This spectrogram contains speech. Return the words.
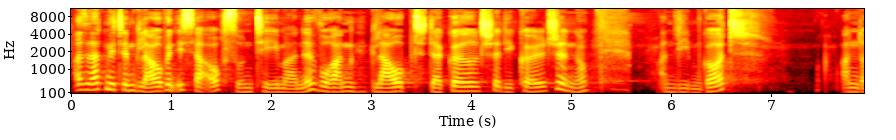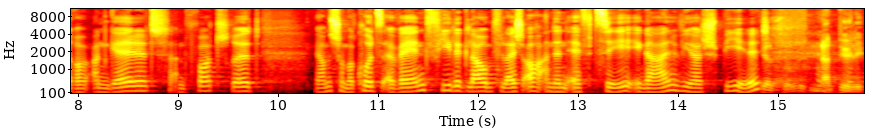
Also das mit dem Glauben ist ja auch so ein Thema. Ne? Woran glaubt der Kölsche, die Kölsche? Ne? An lieben Gott, andere an Geld, an Fortschritt, wir haben es schon mal kurz erwähnt, viele glauben vielleicht auch an den FC, egal wie er spielt. Ja, so, natürlich.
